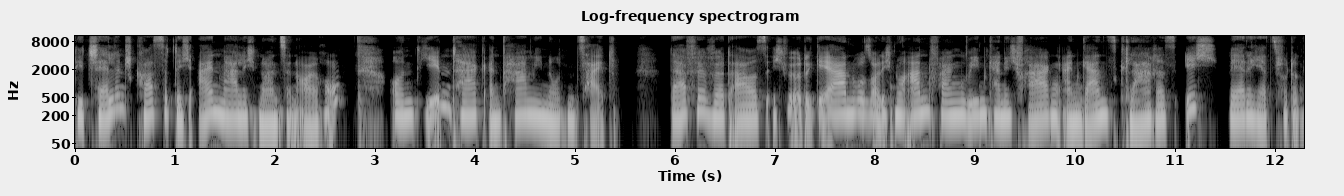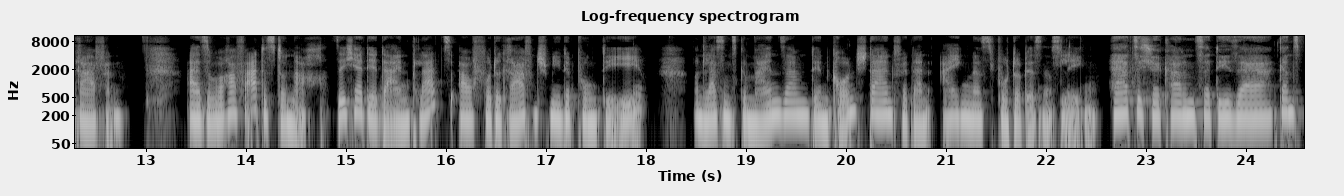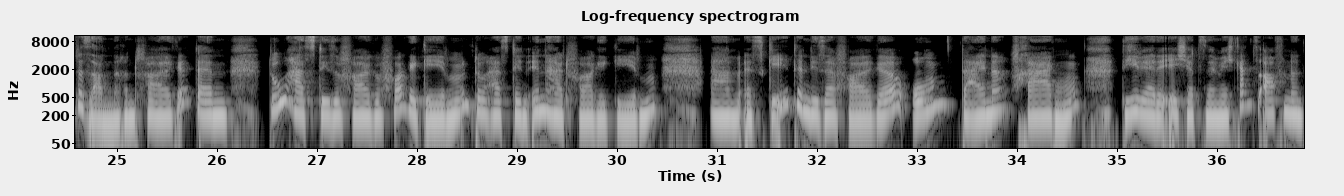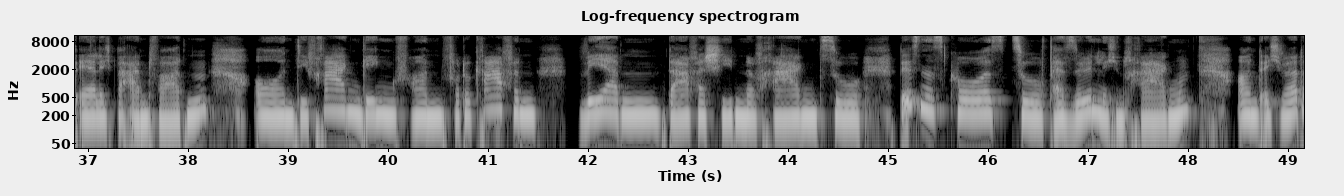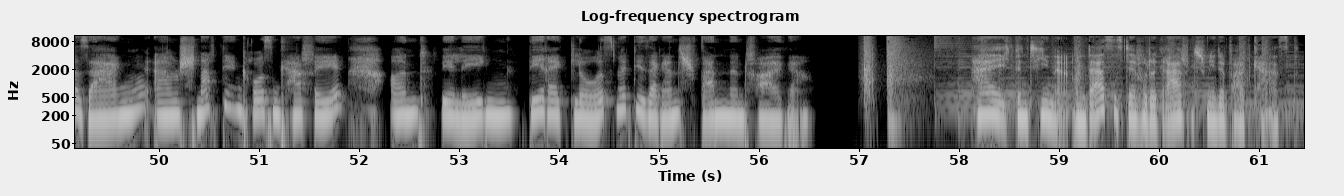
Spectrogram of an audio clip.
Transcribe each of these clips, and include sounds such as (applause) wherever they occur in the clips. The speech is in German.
Die Challenge kostet dich einmalig 19 Euro und jeden Tag ein paar Minuten Zeit. Dafür wird aus, ich würde gern, wo soll ich nur anfangen, wen kann ich fragen, ein ganz klares, ich werde jetzt Fotografin. Also worauf wartest du noch? Sicher dir deinen Platz auf fotografenschmiede.de und lass uns gemeinsam den Grundstein für dein eigenes Fotobusiness legen. Herzlich willkommen zu dieser ganz besonderen Folge, denn du hast diese Folge vorgegeben, du hast den Inhalt vorgegeben. Ähm, es geht in dieser Folge um deine Fragen. Die werde ich jetzt nämlich ganz offen und ehrlich beantworten. Und die Fragen gingen von Fotografen werden da verschiedene Fragen zu Businesskurs, zu persönlichen Fragen. Und ich würde sagen, ähm, schnapp dir einen großen Kaffee und wir legen direkt los mit dieser ganz spannenden Folge. Hi, ich bin Tina und das ist der Fotografenschmiede Podcast.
